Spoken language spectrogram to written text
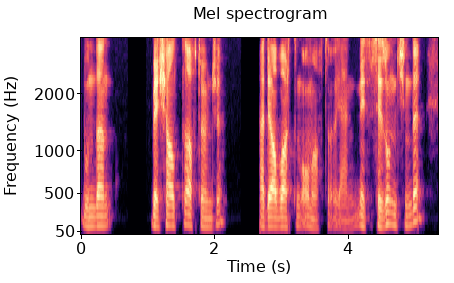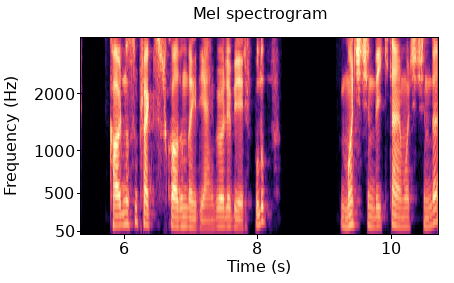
bundan 5-6 hafta önce hadi abarttım 10 hafta yani neyse sezon içinde Cardinals'ın practice squad'ındaydı yani böyle bir herif bulup maç içinde iki tane maç içinde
